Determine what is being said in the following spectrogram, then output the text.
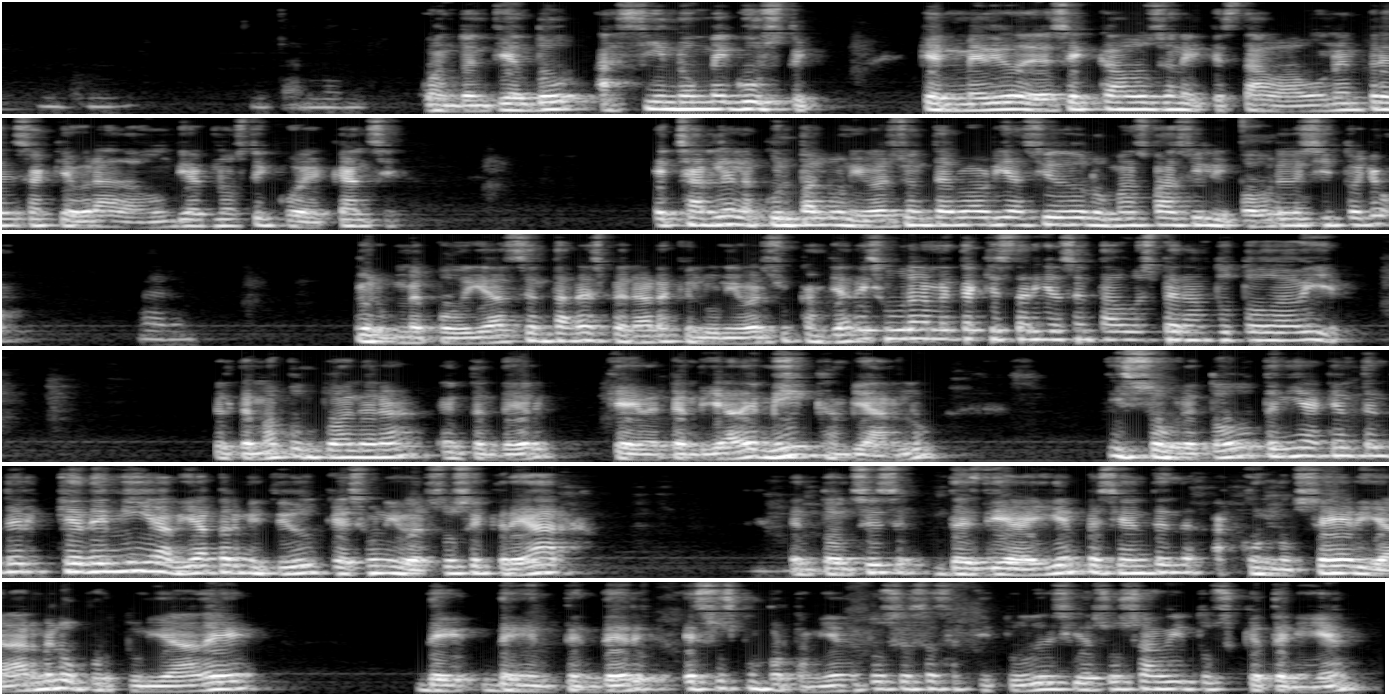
cuando entiendo así no me guste que en medio de ese caos en el que estaba una empresa quebrada, un diagnóstico de cáncer, echarle la culpa al universo entero habría sido lo más fácil y pobrecito yo. Pero me podía sentar a esperar a que el universo cambiara y seguramente aquí estaría sentado esperando todavía. El tema puntual era entender que dependía de mí cambiarlo y sobre todo tenía que entender que de mí había permitido que ese universo se creara. Entonces, desde ahí empecé a, entender, a conocer y a darme la oportunidad de, de, entender esos comportamientos, esas actitudes y esos hábitos que tenía,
